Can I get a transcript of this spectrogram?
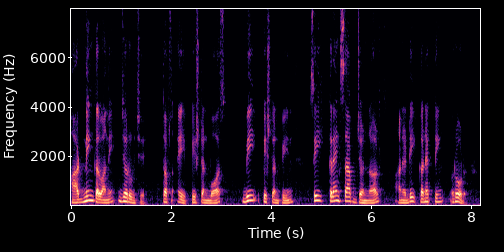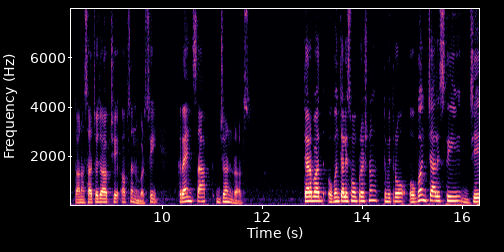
હાર્ડનિંગ કરવાની જરૂર છે? તો option A piston boss B piston pin C crank journals અને ડી, કનેક્ટિંગ રોડ. તો આનો સાચો જવાબ છે option number C crankshaft journals ત્યારબાદ ઓગણચાલીસમો પ્રશ્ન. તો મિત્રો, ઓગણચાલીસથી જે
